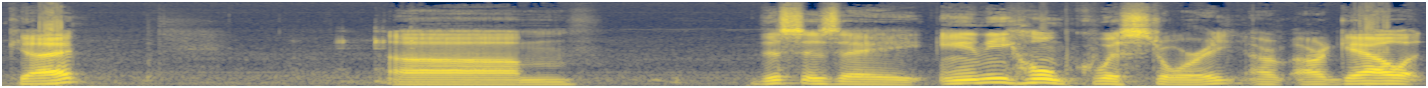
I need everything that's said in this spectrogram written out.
Okay. Um, this is a Annie Holmquist story. Our, our gal at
